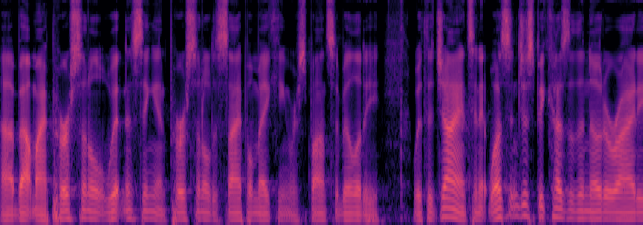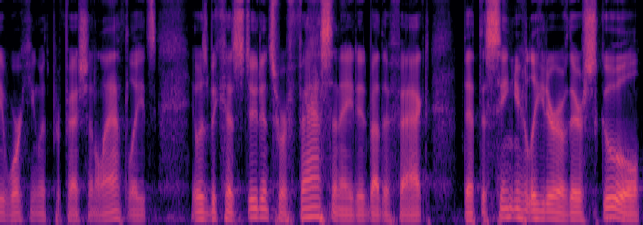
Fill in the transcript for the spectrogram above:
uh, about my personal witnessing and personal disciple making responsibility with the Giants. And it wasn't just because of the notoriety of working with professional athletes, it was because students were fascinated by the fact that the senior leader of their school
